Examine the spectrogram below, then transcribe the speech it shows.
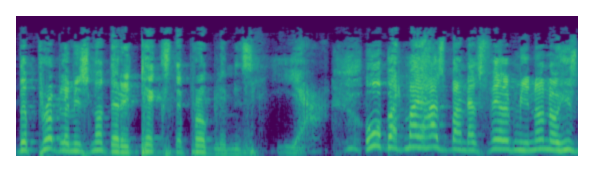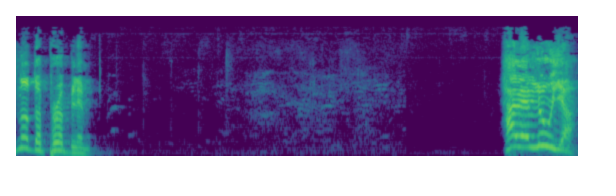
The problem is not the retakes, the problem is here. Oh, but my husband has failed me. No, no, he's not the problem. Hallelujah.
